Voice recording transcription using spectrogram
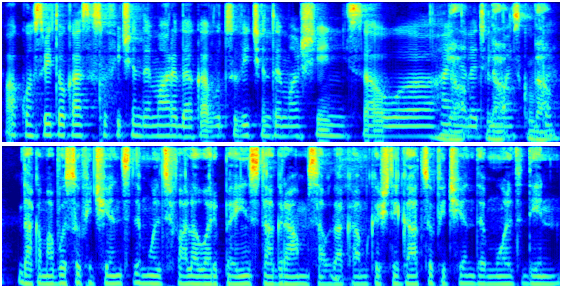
a construit o casă suficient de mare, dacă a avut suficiente mașini sau uh, hainele da, cele da, mai scumpe. Da. Dacă am avut suficienți de mulți followeri pe Instagram sau dacă am câștigat suficient de mult din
